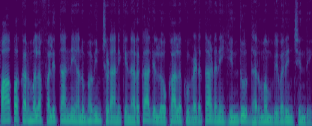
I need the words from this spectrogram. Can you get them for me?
పాపకర్మల ఫలితాన్ని అనుభవించడానికి నరకాది లోకాలకు వెడతాడని హిందూ ధర్మం వివరించింది.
